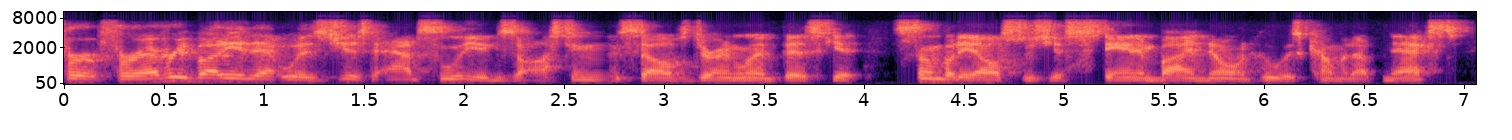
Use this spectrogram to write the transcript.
for for everybody that was just absolutely exhausting themselves during Limp Bizkit, somebody else was just standing by, knowing who was coming up next,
